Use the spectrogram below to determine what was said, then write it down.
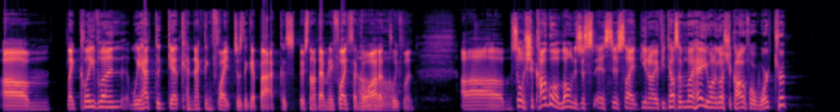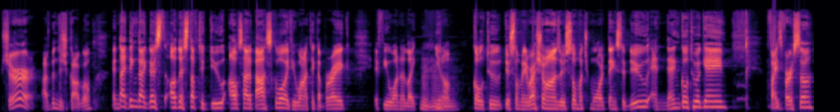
Um, like Cleveland, we had to get connecting flight just to get back because there's not that many flights that go out of Oh. Cleveland. Um, so Chicago alone is just it's just like you know if you tell someone hey you want to go to Chicago for a work trip, sure I've been to Chicago, and I think like there's other stuff to do outside of basketball if you want to take a break, if you want to like you know. Go to there's so many restaurants there's so much more things to do and then go to a game vice versa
